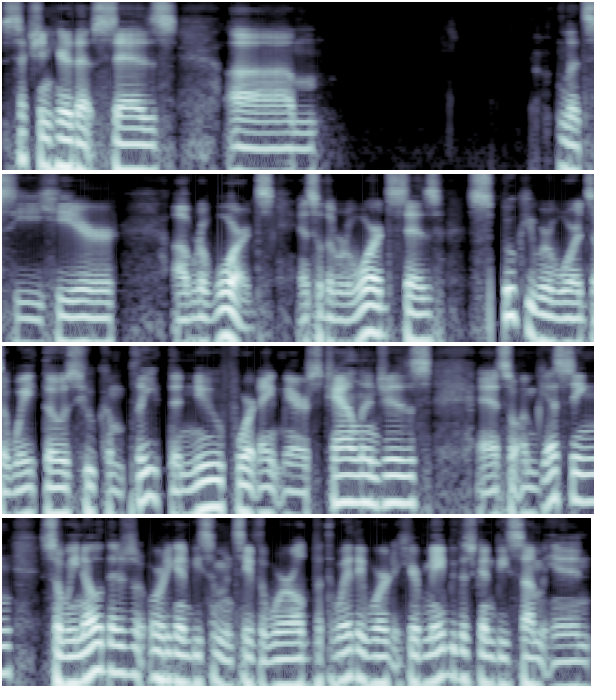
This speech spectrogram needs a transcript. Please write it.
section here that says um, let's see here uh, rewards. And so the reward says spooky rewards await those who complete the new fortnitemares challenges. And so I'm guessing, so we know there's already going to be some in Save the World, but the way they word it here, maybe there's going to be some in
